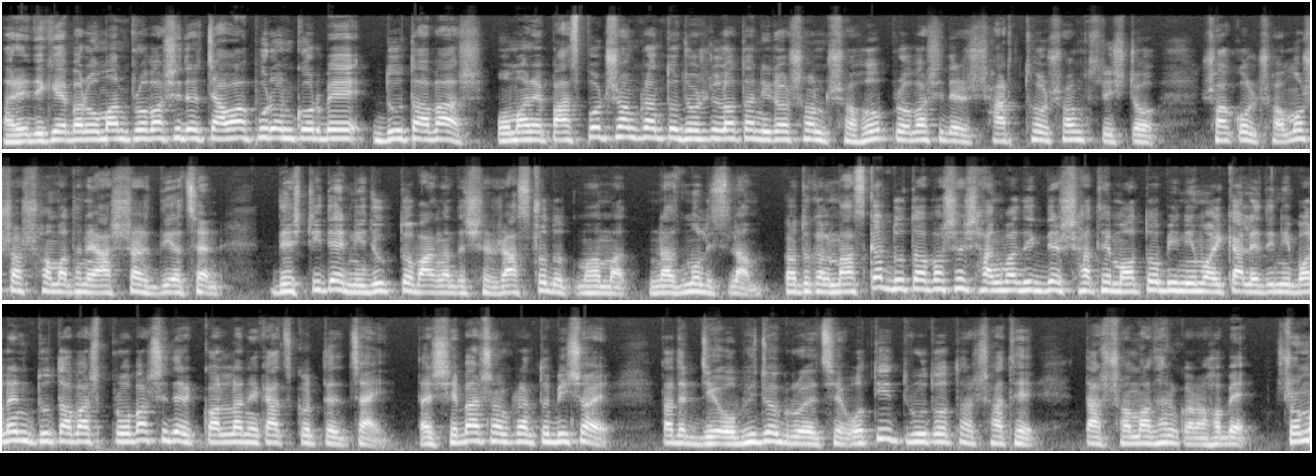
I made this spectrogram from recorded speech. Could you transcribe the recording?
আর এদিকে এবার ওমান প্রবাসীদের চাওয়া পূরণ করবে দূতাবাস। ওমানে পাসপোর্ট সংক্রান্ত জটিলতা নিরসন সহ প্রবাসীদের স্বার্থ সংশ্লিষ্ট সকল সমস্যার সমাধানে আশ্বাস দিয়েছেন দেশটিতে নিযুক্ত বাংলাদেশের রাষ্ট্রদূত মোহাম্মদ নাজমুল ইসলাম। গতকাল মাস্কার দূতাবাসে সাংবাদিকদের সাথে মত বিনিময়কালে তিনি বলেন, দূতাবাস প্রবাসীদের কল্যাণে কাজ করতে চায়, তাই সেবা সংক্রান্ত বিষয়ে তাদের যে অভিযোগ রয়েছে, অতি দ্রুততার সাথে তার সমাধান করা হবে। শ্রম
